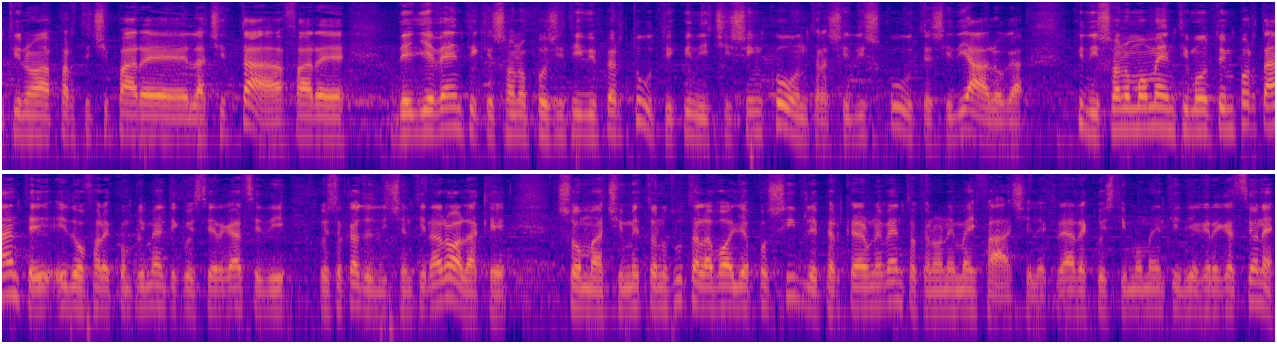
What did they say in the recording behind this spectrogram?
continua a partecipare la città, a fare degli eventi che sono positivi per tutti, quindi ci si incontra, si discute, si dialoga. Quindi sono momenti molto importanti e devo fare complimenti a questi ragazzi di in questo caso di Centinarola che insomma ci mettono tutta la voglia possibile per creare un evento che non è mai facile, creare questi momenti di aggregazione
